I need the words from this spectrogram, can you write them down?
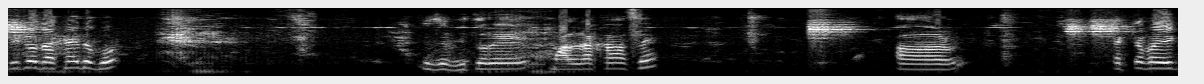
ভিডিও দেখাই দেবো। যে ভিতরে মাল রাখা আছে। আর একটা বাইক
